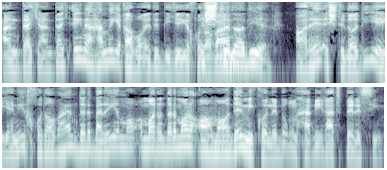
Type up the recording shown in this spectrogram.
اندک اندک. عین همه قواعد دیگه خداوند. اشتدادیه. آره اشتدادیه. یعنی خداوند داره برای ما ما داره ما رو آماده می‌کنه به اون حقیقت برسیم.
